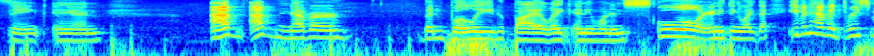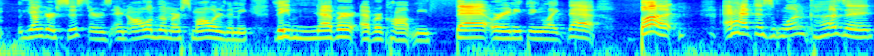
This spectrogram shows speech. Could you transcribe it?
think, and I've I've never been bullied by like anyone in school or anything like that. Even having three sm- younger sisters, and all of them are smaller than me, they've never ever called me fat or anything like that. But I had this one cousin.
